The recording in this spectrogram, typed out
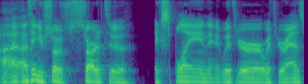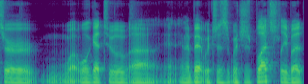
I, I think you've sort of started to explain with your with your answer what we'll get to uh, in a bit, which is which is Bletchley. But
